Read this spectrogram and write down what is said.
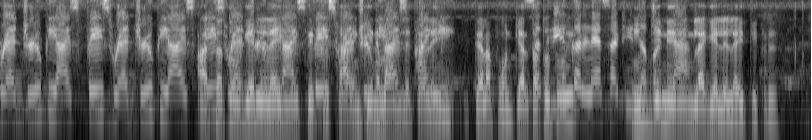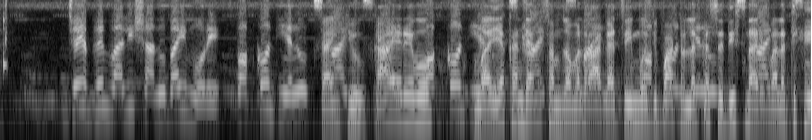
red droopy eyes face red droopy eyes आता तो गेलेला आहे मी ते कारण की नाही मानलं त्याला त्याला फोन केला तो सक्रिय करण्यासाठी double tap. इंजिनिअरिंगला गेलेला आहे तिकडे जय भीम वाली Shanubai More. Popcorn yellow thank you काय रे वो? मग एखाद्याने समजा मला रागाचं इमोजी पाठवलं कसं दिसणार आहे मला ते?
